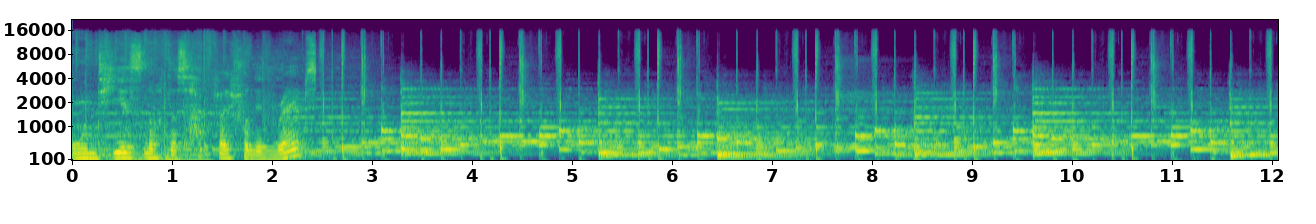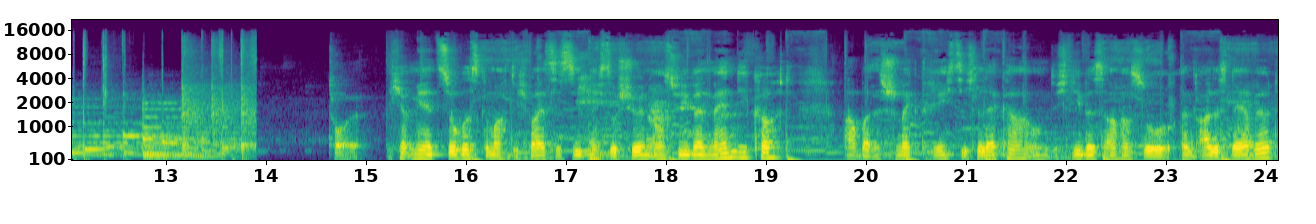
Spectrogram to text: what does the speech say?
Und hier ist noch das Hackfleisch von den Wraps. Ich habe mir jetzt sowas gemacht. Ich weiß, es sieht nicht so schön aus, wie wenn Mandy kocht. Aber es schmeckt richtig lecker und ich liebe es einfach so, wenn alles leer wird.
